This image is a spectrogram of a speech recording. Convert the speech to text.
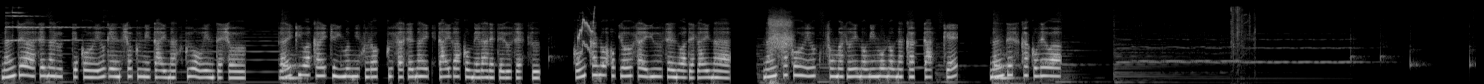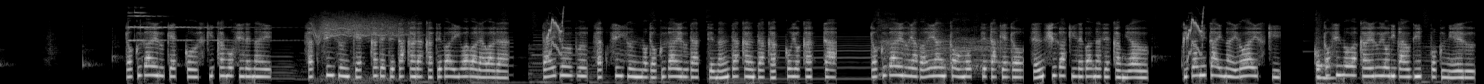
なんでアーセナルってこういう現職みたいな服多いんでしょう。来季は下位チームにフロックさせない期待が込められてる説。今夏の補強最優先はデザイナー。なんかこういうクソまずい飲み物なかったっけ？なんですかこれは。ガエル結構好きかもしれない。昨シーズン結果出てたから勝てばいいわわらわら。大丈夫、昨シーズンの毒ガエルだってなんだかんだかっこよかった。毒ガエルやばいやんと思ってたけど、選手が着ればなぜか似合う。ピザみたいな色合い好き。今年のはカエルよりガウディっぽく見える。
